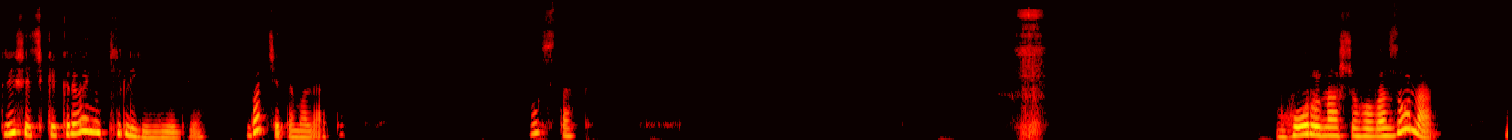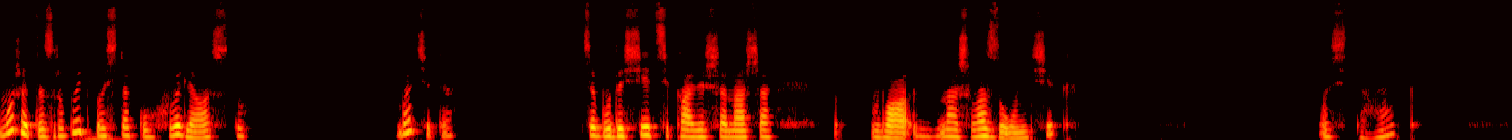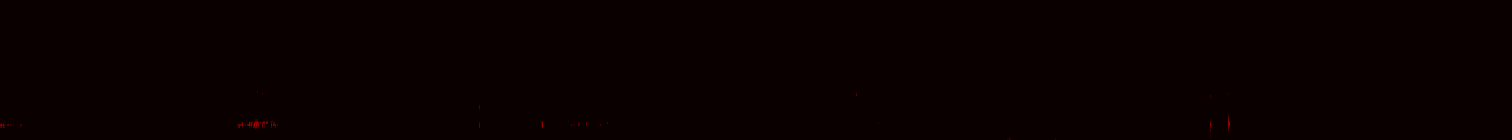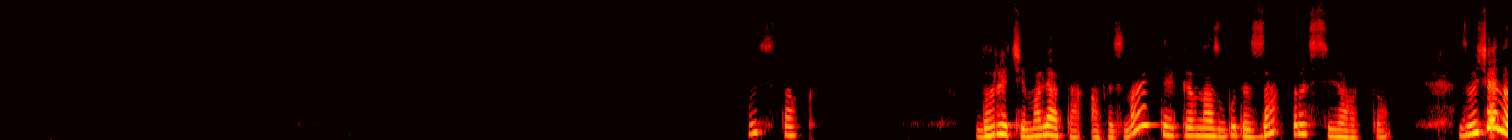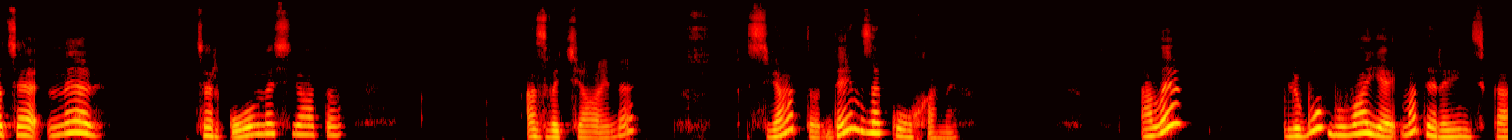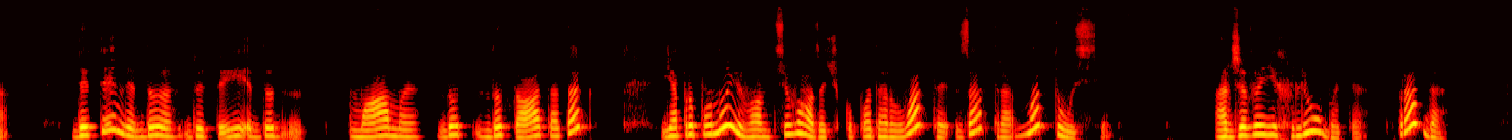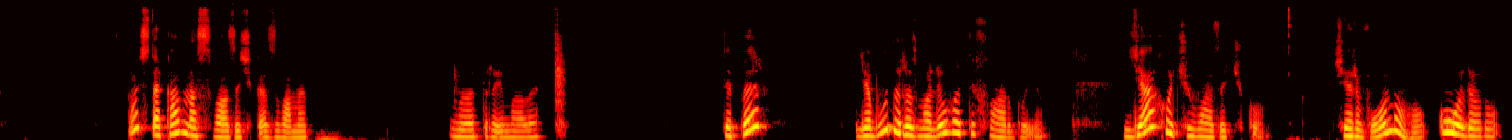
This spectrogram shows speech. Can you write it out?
трішечки кривенькі лінії дві. Бачите, малята? Ось так. Вгору нашого вазона можете зробити ось таку хвилясту. Бачите? Це буде ще цікавіша наша, наш вазончик. Ось так. Ось так. До речі, малята, а ви знаєте, яке в нас буде завтра свято? Звичайно, це не церковне свято, а звичайне свято День закоханих. Але любов буває материнська, дитини до дити, до мами, до, до тата, так? Я пропоную вам цю вазочку подарувати завтра матусі. Адже ви їх любите, правда? Ось така в нас вазочка з вами ми отримали. Тепер я буду розмальовувати фарбою. Я хочу вазочку червоного кольору.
